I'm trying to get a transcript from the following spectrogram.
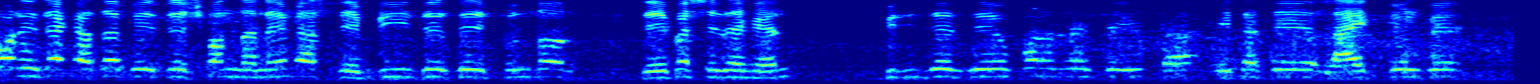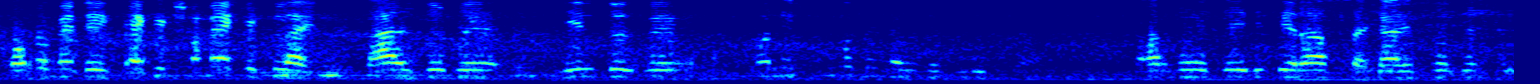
পরে দেখা যাবে যে সন্ধ্যা নেমে আসলে ব্রিজে যে সুন্দর যে পাশে দেখেন, ব্রিজের যে উপরে যে এটা এটাতে লাইট জ্বলবে অটোমেটিক এক এক সময় এক এক লাইট লাল জ্বলবে, নীল জ্বলবে, অনেক সুন্দর দেখা যাবে ব্রিজটা। তারপরে যে দিকে রাস্তা গাড়ি চলতেছে।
